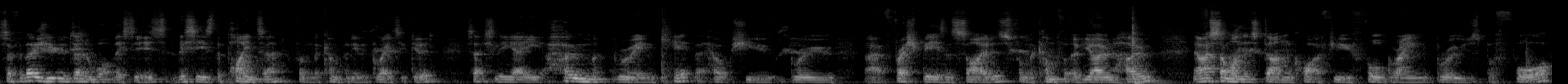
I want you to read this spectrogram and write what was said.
So for those of you who don't know what this is, this is the Pinter from the company The Greater Good. It's actually a home brewing kit that helps you brew uh, fresh beers and ciders from the comfort of your own home. Now as someone that's done quite a few full grain brews before,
